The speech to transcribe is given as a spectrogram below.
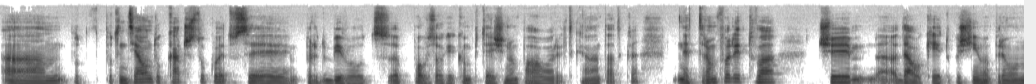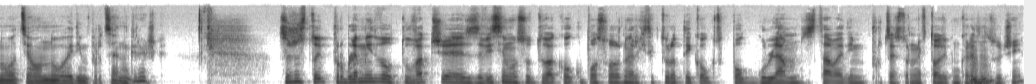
а, потенциалното качество, което се придобива от по-високи computational power и така нататък, не тръмва ли това, че да, окей, тук ще има примерно 0,01% грешка? Всъщност той проблем идва от това, че зависимост от това колко по-сложна е архитектурата и колкото по-голям става един процесор, не в този конкретен mm-hmm. случай,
